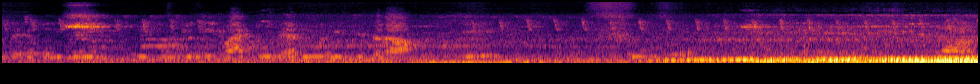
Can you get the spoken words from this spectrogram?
तर त्याच्या पलीकडे एक म्हटलं की पाठ पुढे आधी वर जरा. एक, दोन, चार, पाच,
